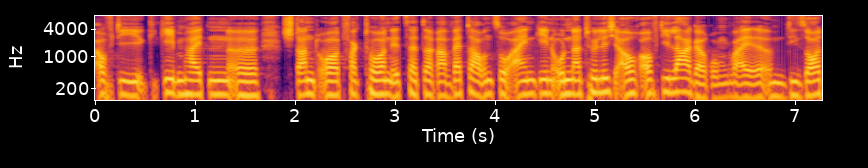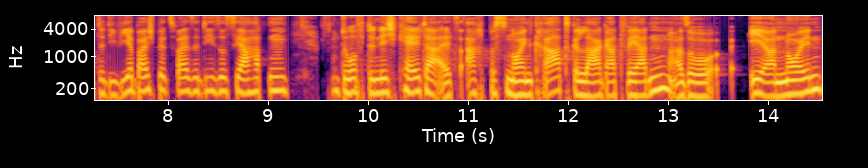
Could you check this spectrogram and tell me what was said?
auf die Gegebenheiten, äh, Standort, Faktoren etc., Wetter und so eingehen und natürlich auch auf die Lagerung, weil ähm, die Sorte, die wir beispielsweise dieses Jahr hatten, durfte nicht kälter als acht bis neun Grad gelagert werden. Also eher neun.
